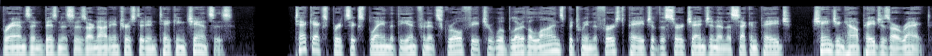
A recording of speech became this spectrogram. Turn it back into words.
brands and businesses are not interested in taking chances. Tech experts explain that the infinite scroll feature will blur the lines between the first page of the search engine and the second page, changing how pages are ranked.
